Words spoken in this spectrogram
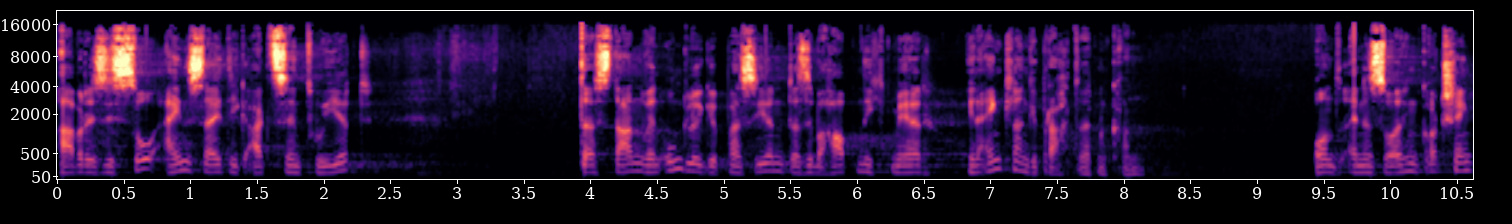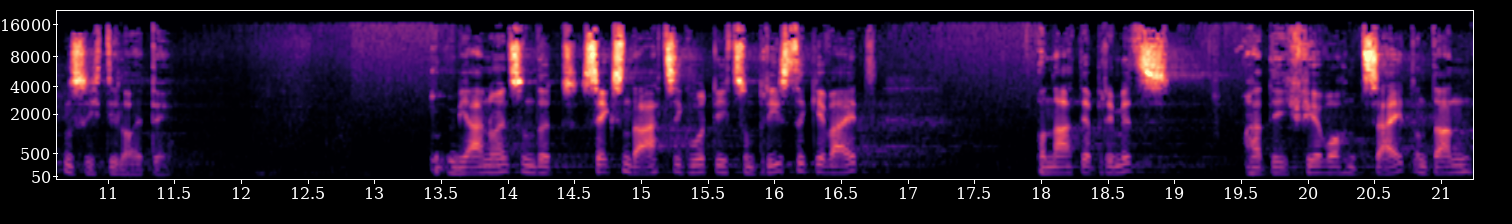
Aber es ist so einseitig akzentuiert, dass dann, wenn Unglücke passieren, das überhaupt nicht mehr in Einklang gebracht werden kann. Und einen solchen Gott schenken sich die Leute. Im Jahr 1986 wurde ich zum Priester geweiht und nach der Primitz hatte ich vier Wochen Zeit und dann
